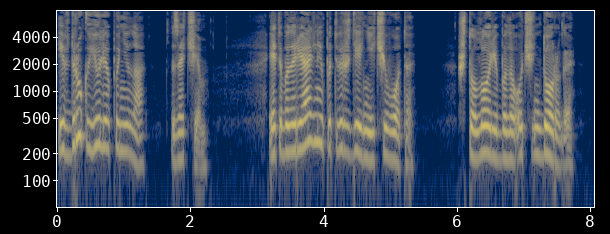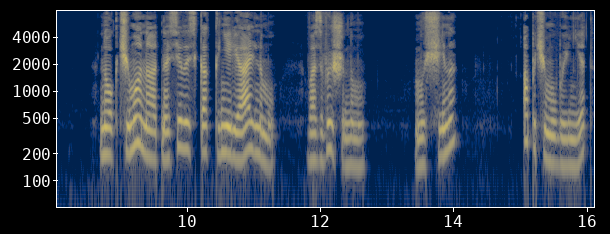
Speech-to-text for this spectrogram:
И вдруг Юлия поняла, зачем. Это было реальное подтверждение чего-то, что Лори было очень дорого. Но к чему она относилась как к нереальному, возвышенному? Мужчина? А почему бы и нет?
